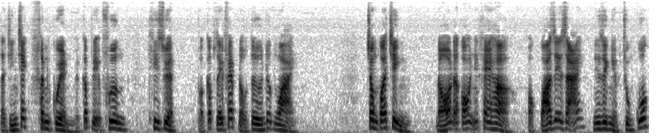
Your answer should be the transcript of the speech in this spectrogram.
là chính sách phân quyền về cấp địa phương khi duyệt và cấp giấy phép đầu tư nước ngoài. Trong quá trình đó đã có những khe hở hoặc quá dễ dãi nên doanh nghiệp Trung Quốc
